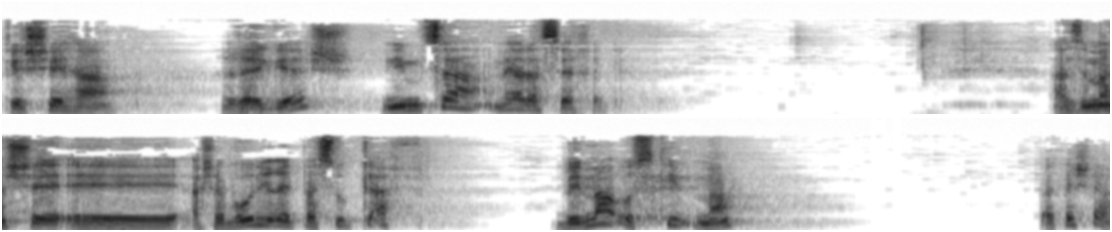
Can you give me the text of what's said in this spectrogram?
כשהרגש נמצא מעל השכל. אז מה ש... אה, עכשיו בואו נראה את פסוק כ', במה עוסקים, מה? בבקשה.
